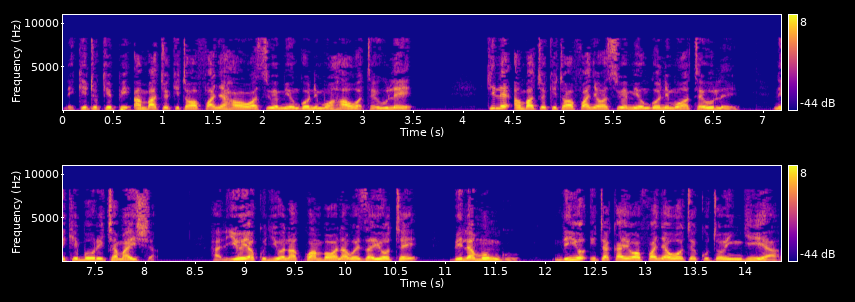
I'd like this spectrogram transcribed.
ni kitu kipi ambacho kitawafanya hawa wasiwe miongoni mwa hawa wateule? Kile ambacho kitawafanya wasiwe miongoni mwa wateule ni kiburi cha maisha. Hali hiyo ya kujiona kwamba wanaweza yote bila mungu ndiyo itakayowafanya wote kutoingia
